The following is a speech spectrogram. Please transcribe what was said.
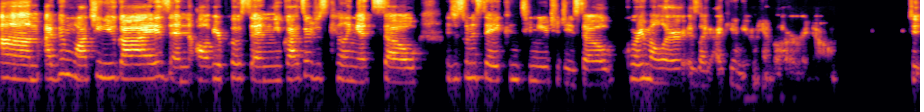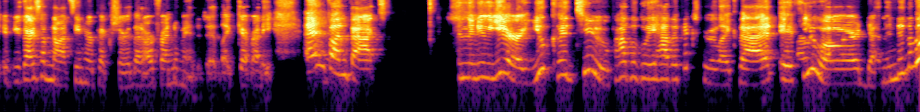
um, I've been watching you guys and all of your posts, and you guys are just killing it. So I just want to say, continue to do so. Corey Muller is like, I can't even handle her right now. If you guys have not seen her picture that our friend Amanda did, like, get ready. And fun fact. In the new year, you could too probably have a picture like that if um, you are diamond in the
